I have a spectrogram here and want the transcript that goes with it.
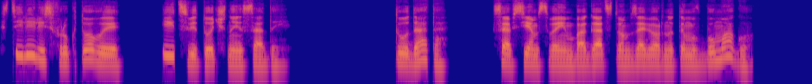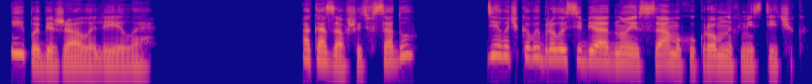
стелились фруктовые и цветочные сады. Туда-то, со всем своим богатством, завернутым в бумагу, и побежала Лейла. Оказавшись в саду, девочка выбрала себе одно из самых укромных местечек.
